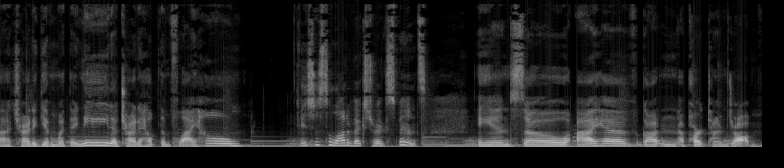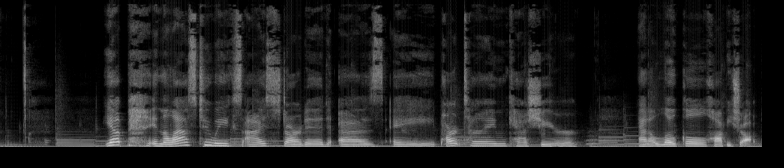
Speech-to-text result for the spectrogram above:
I try to give them what they need. I try to help them fly home. It's just a lot of extra expense. And so I have gotten a part time job. Yep, in the last two weeks, I started as a part time cashier at a local hobby shop.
